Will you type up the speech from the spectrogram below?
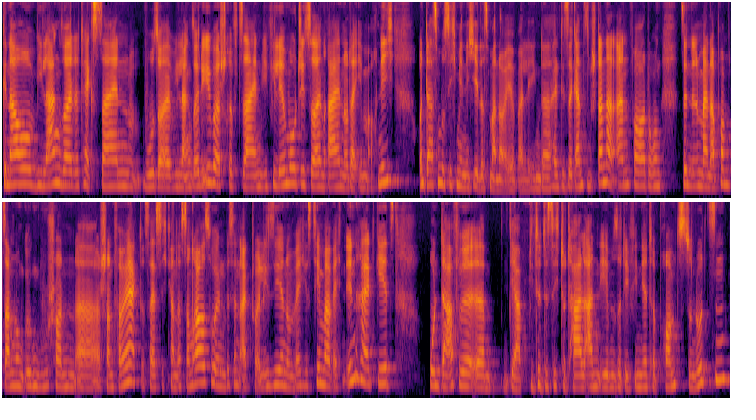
genau, wie lang soll der Text sein, wo soll, wie lang soll die Überschrift sein, wie viele Emojis sollen rein oder eben auch nicht. Und das muss ich mir nicht jedes Mal neu überlegen. Da halt diese ganzen Standardanforderungen sind in meiner Promptsammlung irgendwo schon, äh, schon vermerkt. Das heißt, ich kann das dann rausholen, ein bisschen aktualisieren, um welches Thema, welchen Inhalt geht's. Und dafür äh, ja, bietet es sich total an, eben so definierte Prompts zu nutzen.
